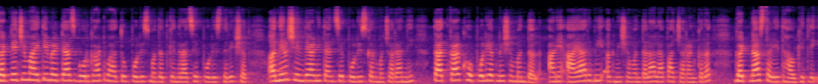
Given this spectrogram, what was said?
घटनेची माहिती मिळताच बोरघाट वाहतूक पोलीस मदत केंद्राचे पोलीस निरीक्षक अनिल शिंदे आणि त्यांचे पोलीस कर्मचाऱ्यांनी तात्काळ खोपोली अग्निशमन दल आणि आय आर बी अग्निशमन दलाला पाचारण करत घटनास्थळी धाव घेतली.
